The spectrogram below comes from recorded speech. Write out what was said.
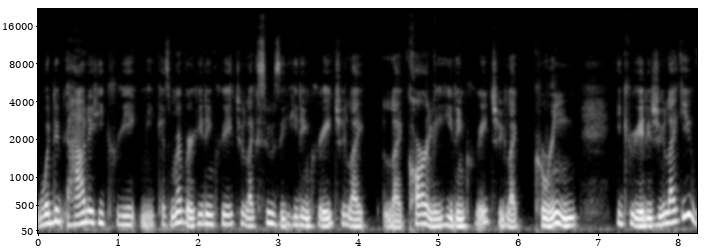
What did how did he create me? Because remember he didn't create you like susie. He didn't create you like like carly. He didn't create you like kareem. He created you like you.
